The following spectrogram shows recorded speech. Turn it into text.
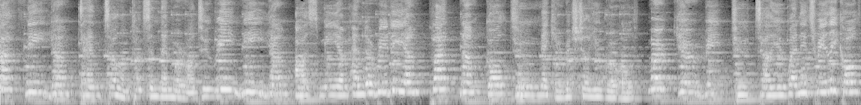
Hafnium, tantalum, tungsten, then we're on to rhenium, osmium, and iridium, platinum, gold to make you rich till you grow old, mercury to tell you when it's really cold,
